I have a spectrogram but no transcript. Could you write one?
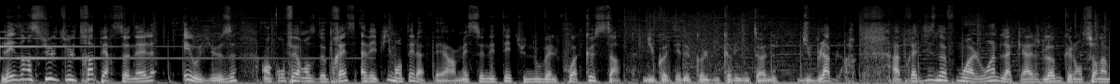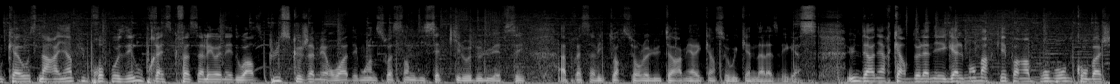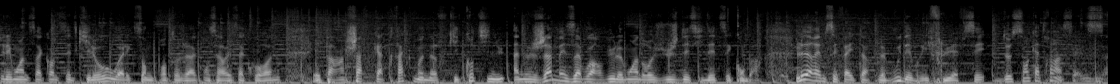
Les insultes ultra personnelles et odieuses en conférence de presse avaient pimenté l'affaire, mais ce n'était une nouvelle fois que ça du côté de Colby Covington, du blabla. Après 19 mois loin de la cage, l'homme que l'on surnomme Chaos n'a rien pu proposer ou presque face à Leon Edwards, plus que jamais roi des moins de 77 kilos de l'UFC après sa victoire sur le lutteur américain ce week-end à Las Vegas. Une dernière carte de l'année également marquée par un bonbon de combat chez les moins de 57 kilos où Alexandre Pantoja a conservé sa couronne et par un Shavkat Rakhmonov qui continue à ne jamais avoir vu le moindre juge décider de ses combats. Le RMC Fighter Club vous débriefe l'UFC 296.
